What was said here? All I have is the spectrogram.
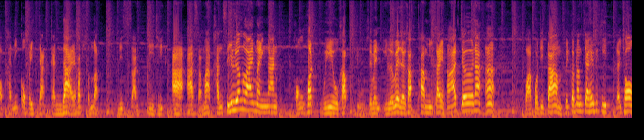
อบคันนี้ก็ไปจัดกันได้นะครับสำหรับนิสสัน GTR R สามารถคันสีเหลืองลายใหม่งานของ Hot Wheel ครับ อยู่7 e เ e ่ e อเลยครับ ถ้ามีใครหาเจอนะอะฝากกดติดตามเป็นกำลังใจให้พิกิตและช่อง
